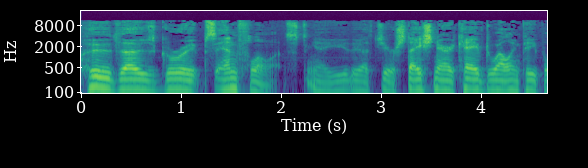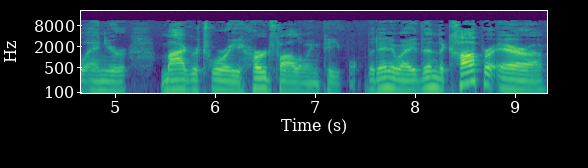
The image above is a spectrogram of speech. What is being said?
who those groups influenced. You know, you, that's your stationary cave dwelling people and your migratory herd following people. But anyway, then the Copper era,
